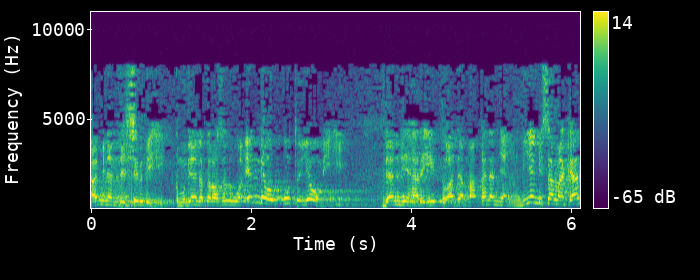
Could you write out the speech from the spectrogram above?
aminan fi sirbihi. Kemudian kata Rasulullah, wa indahu qutu yaumihi. Dan di hari itu ada makanan yang dia bisa makan.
